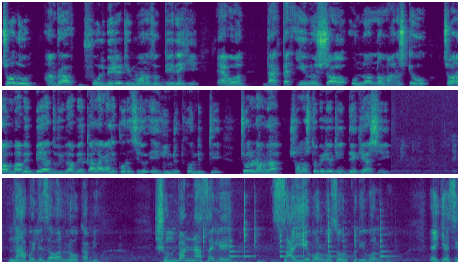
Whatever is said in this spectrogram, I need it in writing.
চলুন আমরা ফুল ভিডিওটি মনোযোগ দিয়ে দেখি এবং ডাক্তার ইউনুস সহ অন্যান্য মানুষকেও চরমভাবে বেয়াদুফিভাবে গালাগালি করেছিল এই হিন্দু পণ্ডিতটি। চলুন আমরা সমস্ত ভিডিওটি দেখে আসি। না বলে যাওয়ার লোক আমি। শুনবার না চাইলে যাইয়ে বলব, জোর করিয়ে বলব। এই গেছি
